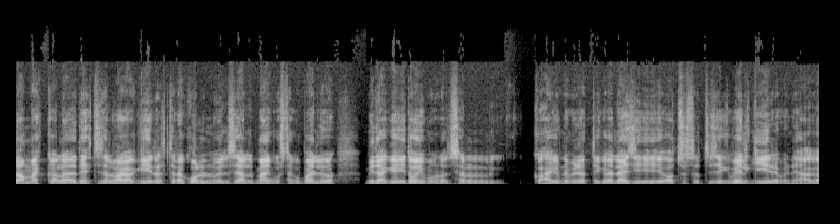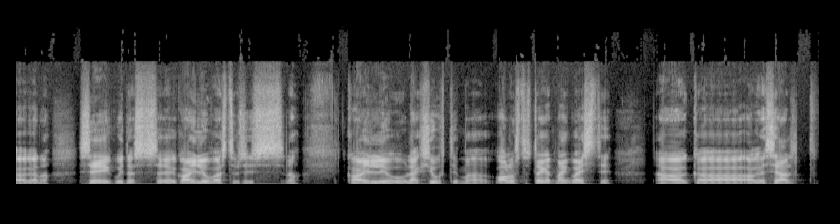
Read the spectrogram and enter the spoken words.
Tammekale, tehti seal väga kiirelt ära kolm-null, seal mängus nagu palju midagi ei toimunud, seal kahekümne minutiga oli asi otsustatud isegi veel kiiremini, aga, aga noh, see, kuidas Kalju vastu siis noh, Kalju läks juhtima, alustas tegelikult mängu hästi, aga, aga sealt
